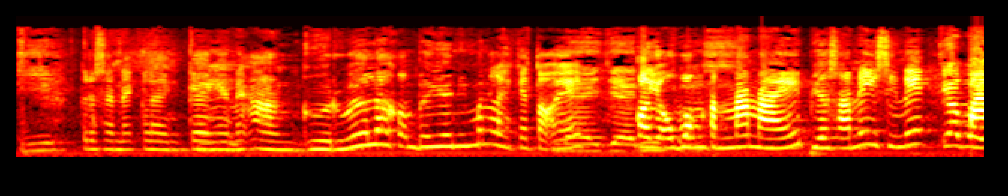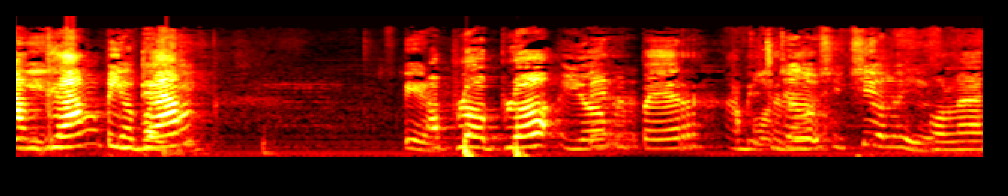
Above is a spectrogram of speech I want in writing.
lagi. terus enek klengkeng enek anggur walah kok bayani men lah ketoke Bayani kaya terus. wong tenan ae biasane isine Ki iki? panggang Ki pindang iki? Pir. oblok-oblok iya Pir. Aku jeruk jaluk siji oleh ya. oleh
